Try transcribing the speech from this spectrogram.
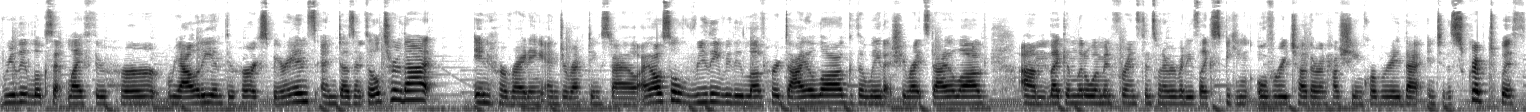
really looks at life through her reality and through her experience and doesn't filter that in her writing and directing style. I also really, really love her dialogue, the way that she writes dialogue. Um, like in Little Women, for instance, when everybody's like speaking over each other and how she incorporated that into the script with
